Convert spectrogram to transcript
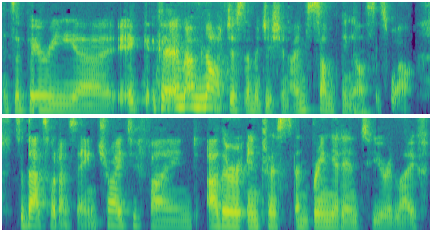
it's a very uh, it, i'm not just a magician i'm something else as well. So that's what i'm saying. Try to find other interests and bring it into your life.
